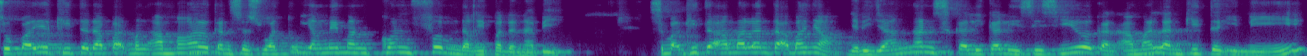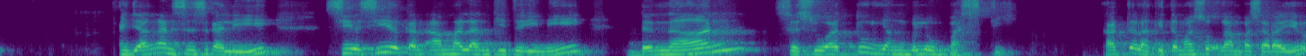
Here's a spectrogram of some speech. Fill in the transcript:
Supaya kita dapat mengamalkan sesuatu yang memang confirm daripada Nabi. Sebab kita amalan tak banyak. Jadi jangan sekali-kali sia-siakan amalan kita ini. Jangan sesekali sia-siakan amalan kita ini dengan sesuatu yang belum pasti. Katalah kita masuk dalam pasar raya,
